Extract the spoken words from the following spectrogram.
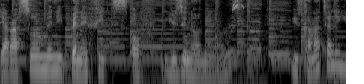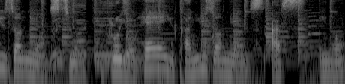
there are so many benefits of using onions. You can actually use onions to grow your hair. You can use onions as you know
